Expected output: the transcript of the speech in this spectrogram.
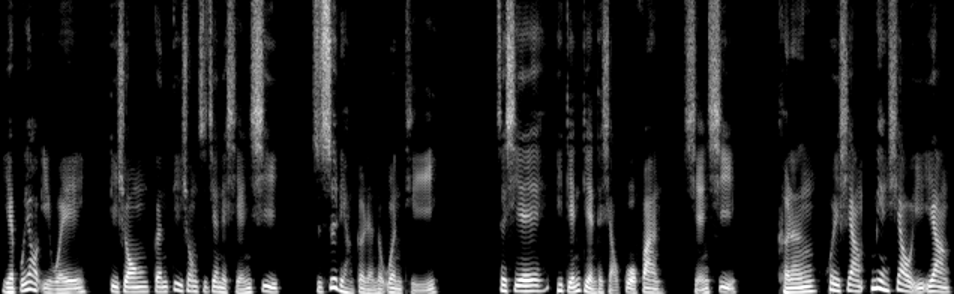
也不要以为。弟兄跟弟兄之间的嫌隙，只是两个人的问题。这些一点点的小过犯、嫌隙，可能会像面酵一样，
